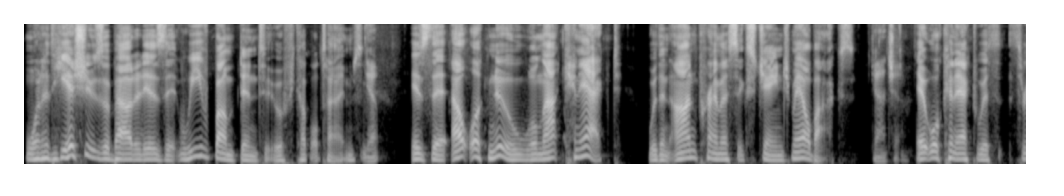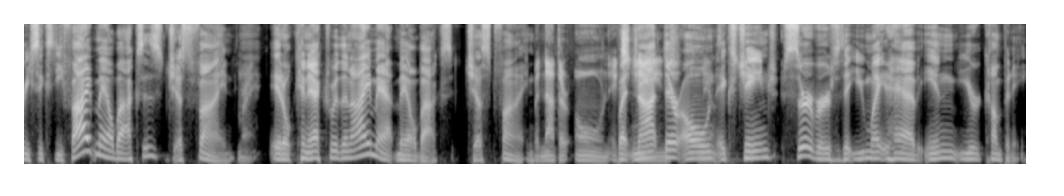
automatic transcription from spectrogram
one of the issues about it is that we've bumped into a couple times Yep. is that Outlook New will not connect with an on premise Exchange mailbox. Gotcha. It will connect with 365 mailboxes just fine. Right. It'll connect with an IMAP mailbox just fine. But not their own But not their own. Exchange servers that you might have in your company.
